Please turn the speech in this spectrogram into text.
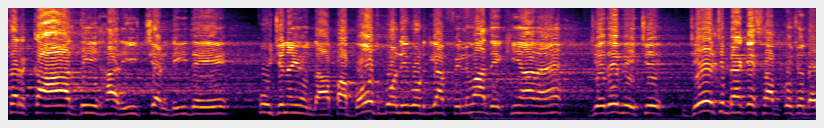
ਸਰਕਾਰ ਦੀ ਹਰੀ ਝੰਡੀ ਦੇ ਕੁਝ ਨਹੀਂ ਹੁੰਦਾ। ਆਪਾਂ ਬਹੁਤ ਬਾਲੀਵੁੱਡ ਦੀਆਂ ਫਿਲਮਾਂ ਦੇਖੀਆਂ ਨੇ, ਜਿਹਦੇ ਵਿੱਚ ਜੇਲ੍ਹ 'ਚ ਬਹਿ ਕੇ ਸਭ ਕੁਝ ਹੁੰਦਾ।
